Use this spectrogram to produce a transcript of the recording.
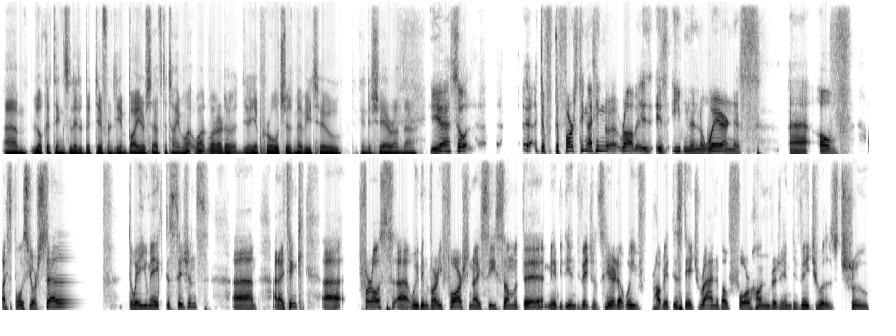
um, look at things a little bit differently and buy yourself the time. What what, what are the, the approaches maybe to, to kind of share on that? Yeah, so uh, the, the first thing I think, Rob, is, is even an awareness uh, of, I suppose, yourself the way you make decisions. Um, and I think uh, for us, uh, we've been very fortunate. I see some of the maybe the individuals here that we've probably at this stage ran about 400 individuals through,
